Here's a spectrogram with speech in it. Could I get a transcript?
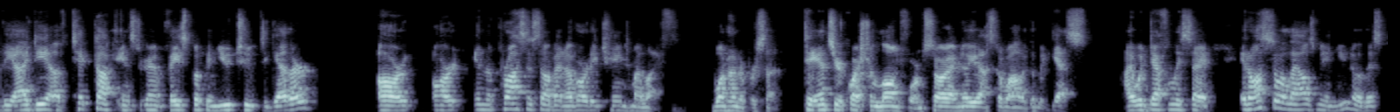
the idea of TikTok, Instagram, Facebook, and YouTube together are are in the process of, and I've already changed my life 100%. To answer your question long form, sorry, I know you asked a while ago, but yes, I would definitely say it also allows me, and you know this,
